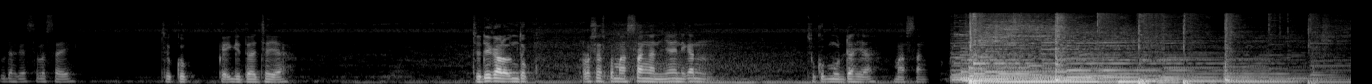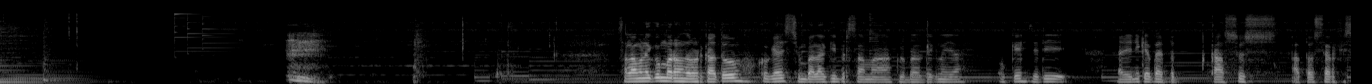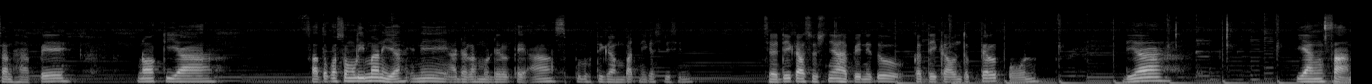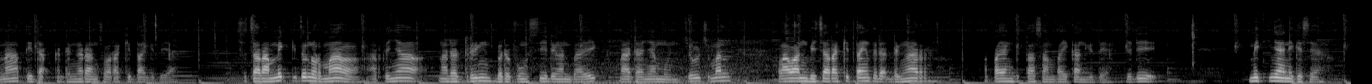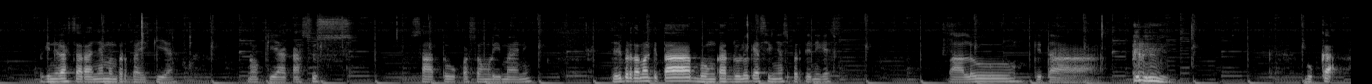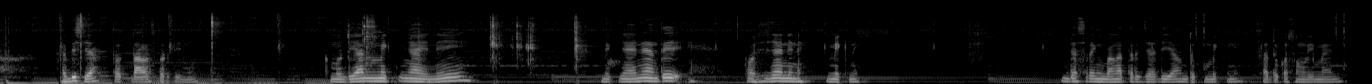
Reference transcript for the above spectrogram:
udah guys selesai. Cukup kayak gitu aja ya. Jadi kalau untuk proses pemasangannya ini kan cukup mudah ya masang. Assalamualaikum warahmatullahi wabarakatuh. Oke guys jumpa lagi bersama Global Techno ya. Oke jadi hari ini kita dapat kasus atau servisan HP Nokia 105 nih ya. Ini adalah model TA 1034 nih guys di sini. Jadi kasusnya HP ini tuh ketika untuk telepon dia yang sana tidak kedengaran suara kita gitu ya. Secara mic itu normal artinya nada dering berfungsi dengan baik nadanya muncul cuman lawan bicara kita yang tidak dengar apa yang kita sampaikan gitu ya. Jadi micnya nih guys ya. Beginilah caranya memperbaiki ya. Nokia kasus 105 ini jadi pertama kita bongkar dulu casingnya seperti ini guys. Lalu kita buka. Habis ya total seperti ini. Kemudian micnya ini micnya ini nanti posisinya ini nih mic nih. Udah sering banget terjadi ya untuk mic nih 105 ini.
